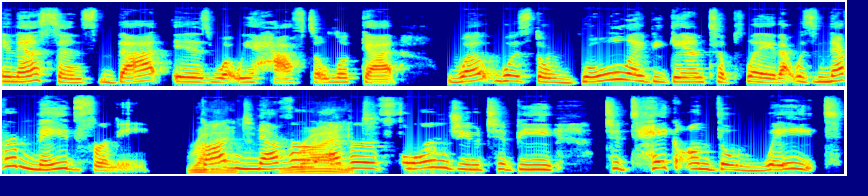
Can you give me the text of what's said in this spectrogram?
in essence, that is what we have to look at. What was the role I began to play that was never made for me? Right, God never right. ever formed you to be, to take on the weight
